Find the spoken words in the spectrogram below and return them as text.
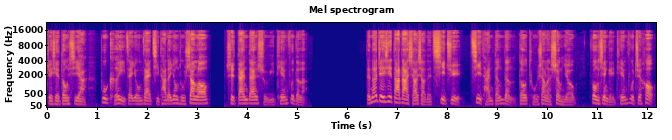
这些东西啊，不可以再用在其他的用途上喽，是单单属于天父的了。等到这些大大小小的器具、祭坛等等都涂上了圣油，奉献给天父之后。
